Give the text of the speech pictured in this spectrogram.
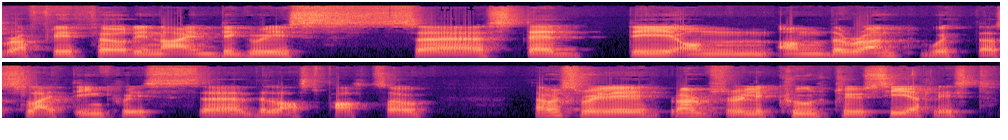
roughly 39 degrees uh, steady on on the run with a slight increase uh, the last part. So that was really that was really cool to see at least.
